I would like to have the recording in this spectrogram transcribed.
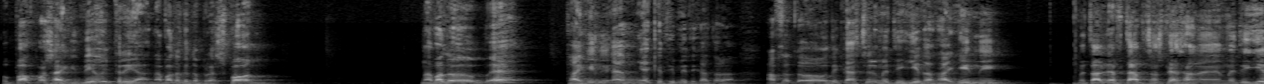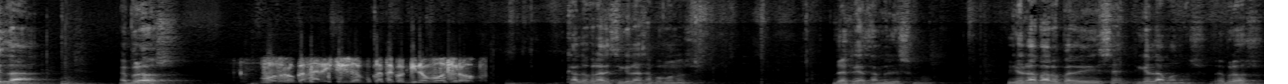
Ο Πάουκ πόσα έχει; Δύο ή τρία; Να βάλω και τον Πρεσπόν. Να βάλω... Ε, θα γίνει... Ε, μια και θυμήθηκα τώρα. Αυτό το δικαστήριο με τη γίδα θα γίνει; Με τα λεφτά που σας πιάσανε με τη γίδα; Εμπρός. Βόθρο καθαριστής από κατακόκκινο βόθρο. Καλό βράδυ. Εσύ γελάς από μόνος σου. Δεν χρειάζεται να μιλήσουμε. Γελαδάρο παιδί είσαι, γέλα μόνος σου. Εμπρός.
